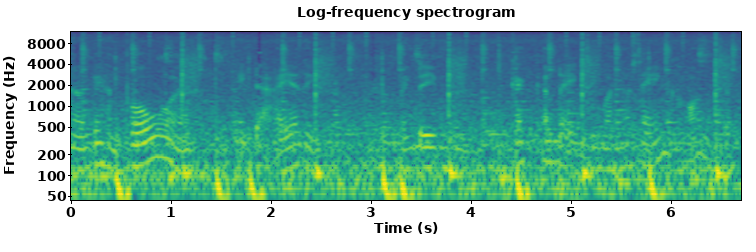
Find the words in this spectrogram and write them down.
hay cái thành phố ờ, hiện đại á thì ban đêm các ánh đèn xung quanh nó sáng khó mà chụp.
